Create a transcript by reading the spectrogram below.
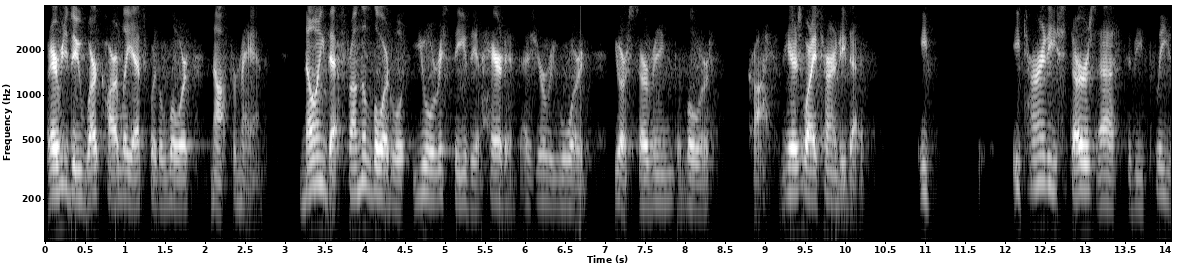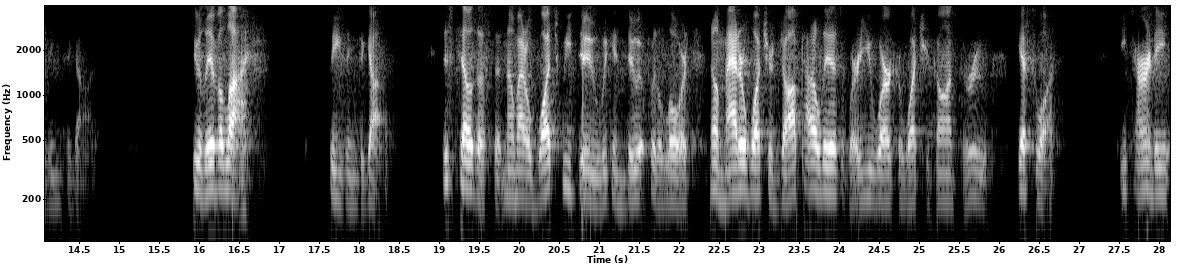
Whatever you do, work heartily as for the Lord, not for man. Knowing that from the Lord will, you will receive the inheritance as your reward. You are serving the Lord Christ. And here's what eternity does eternity stirs us to be pleasing to God, to live a life pleasing to God. This tells us that no matter what we do, we can do it for the Lord. No matter what your job title is, where you work, or what you're going through, guess what? Eternity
